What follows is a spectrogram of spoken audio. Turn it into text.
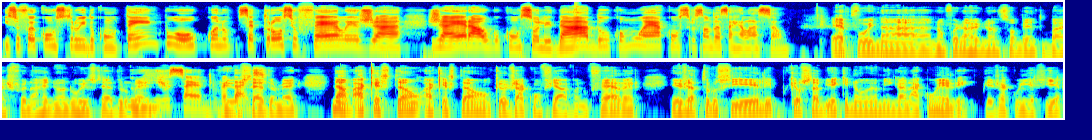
Isso foi construído com o tempo ou quando você trouxe o Feller já já era algo consolidado? Como é a construção dessa relação? É, foi na, não foi na reunião de São Bento Baixo, foi na reunião no Rio Cedro no Médio. Rio Cedro, verdade. Rio Cedro Médio. Não, a questão, a questão que eu já confiava no Feller, eu já trouxe ele porque eu sabia que não ia me enganar com ele, porque já conhecia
